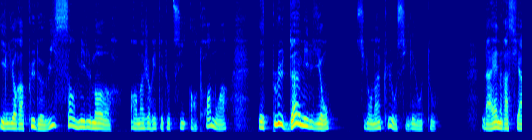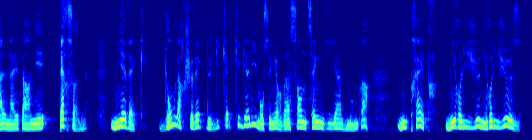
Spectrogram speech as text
il y aura plus de 800 000 morts, en majorité Tutsis, en trois mois, et plus d'un million si l'on inclut aussi les Hutus. La haine raciale n'a épargné personne ni évêque, dont l'archevêque de Kigali, monseigneur Vincent Tsengia Mumva, ni prêtre, ni religieux, ni religieuse.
